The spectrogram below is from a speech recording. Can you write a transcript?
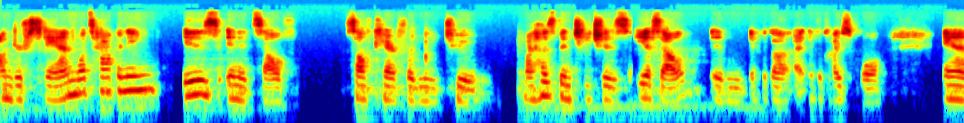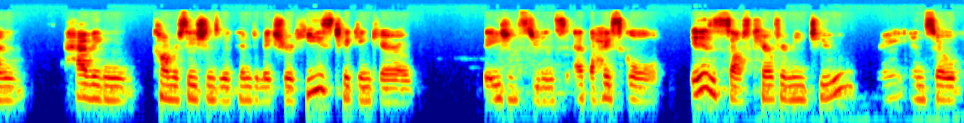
understand what's happening is in itself self care for me too. My husband teaches ESL in Ithaca at Ithaca High School, and having conversations with him to make sure he's taking care of the Asian students at the high school is self care for me too, right? And so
